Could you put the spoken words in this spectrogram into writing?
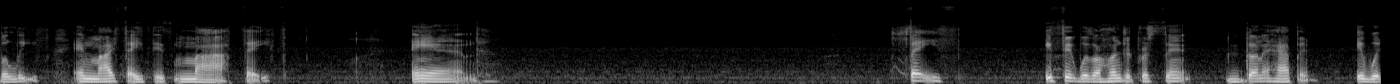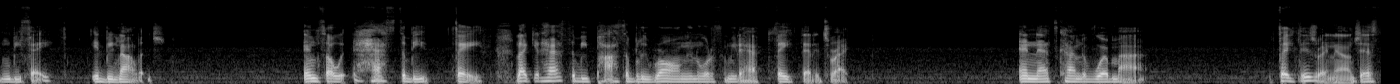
belief and my faith is my faith. And faith, if it was 100% gonna happen, it wouldn't be faith. It'd be knowledge. And so it has to be faith. Like it has to be possibly wrong in order for me to have faith that it's right. And that's kind of where my faith is right now. Just,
